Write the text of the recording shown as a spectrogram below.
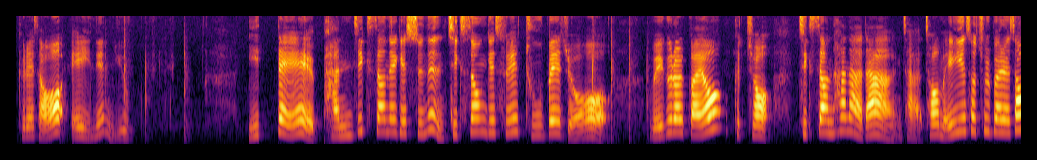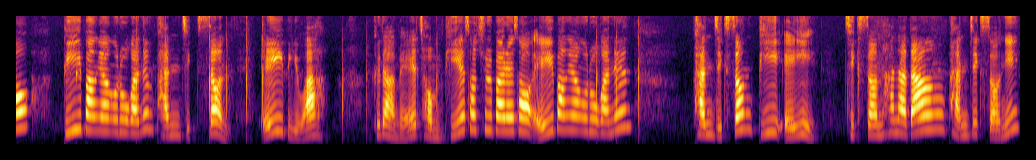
그래서 A는 6. 이때 반직선의 개수는 직선 개수의 2배죠. 왜 그럴까요? 그쵸. 직선 하나당 자, 점 A에서 출발해서 B 방향으로 가는 반직선 AB와 그 다음에 점 B에서 출발해서 A 방향으로 가는 반직선 BA 직선 하나당 반직선이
